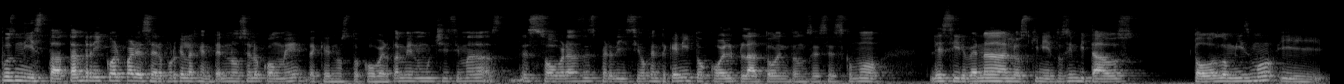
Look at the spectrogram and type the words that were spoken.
pues ni está tan rico al parecer porque la gente no se lo come, de que nos tocó ver también muchísimas de sobras, desperdicio, gente que ni tocó el plato, entonces es como, le sirven a los 500 invitados todos lo mismo y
